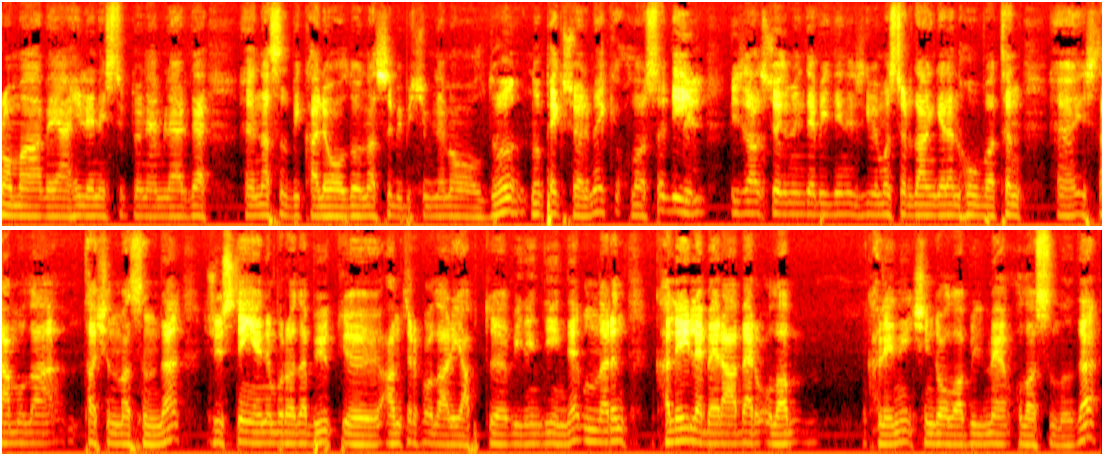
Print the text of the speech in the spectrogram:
Roma veya Helenistik dönemlerde e, nasıl bir kale olduğu, nasıl bir biçimleme olduğunu pek söylemek olası değil. Bizans döneminde bildiğiniz gibi Mısır'dan gelen Huvvat'ın e, İstanbul'a taşınmasında Justinian'ın burada büyük antrepolar yaptığı bilindiğinde bunların kaleyle beraber olan kalenin içinde olabilme olasılığı da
